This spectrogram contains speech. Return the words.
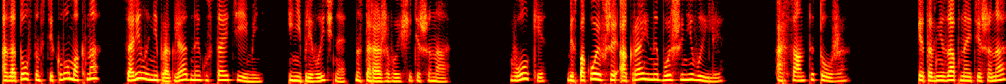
а за толстым стеклом окна царила непроглядная густая темень и непривычная, настораживающая тишина. Волки, беспокоившие окраины, больше не выли. Арсанты тоже. Эта внезапная тишина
